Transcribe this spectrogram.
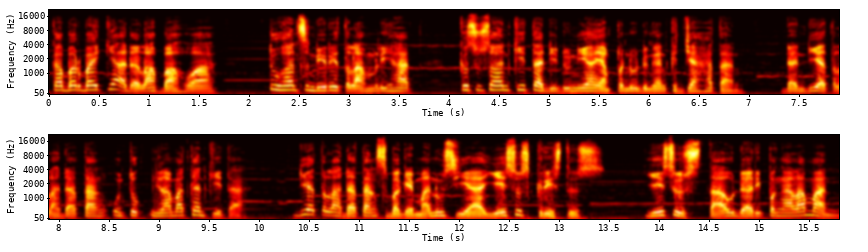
Kabar baiknya adalah bahwa Tuhan sendiri telah melihat kesusahan kita di dunia yang penuh dengan kejahatan, dan Dia telah datang untuk menyelamatkan kita. Dia telah datang sebagai manusia Yesus Kristus. Yesus tahu dari pengalaman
